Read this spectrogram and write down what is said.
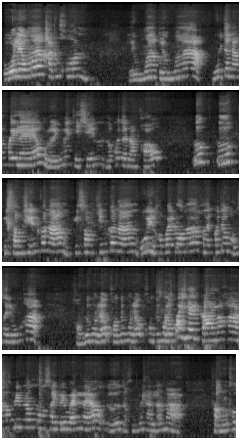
โอ้เร็วมากค่ะทุกคน เร็วมาก เร็วมากอุ้ยจะนำไปแล้ว เลยไม่กี่ชิ้น แล้วก็จะนำเขาอึ๊บ อีกสองชิ้นก็นำอีกสองชิ้นก็นำอุ้ยเขาไปรัวมากเขาเขาเจอของใส่ลุงค่ะ ของจะหมดแล้วของจะหมดแล้วของจะหมดแล้วไม่ได้การแล้วค่ะต้องรีบนั่งมอไซค์ไปแว้นแล้ว เออ แต่คงไม่ทันแล้วน่ะฝั่งนู้นเขา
